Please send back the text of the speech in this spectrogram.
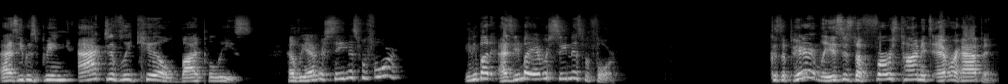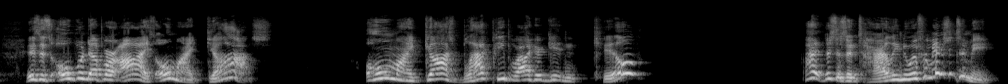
as he was being actively killed by police. Have we ever seen this before? Anybody has anybody ever seen this before? Because apparently this is the first time it's ever happened. This has opened up our eyes. Oh my gosh. Oh my gosh, black people out here getting killed? I, this is entirely new information to me.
